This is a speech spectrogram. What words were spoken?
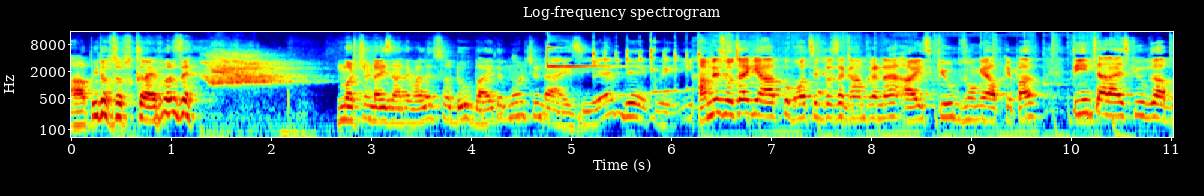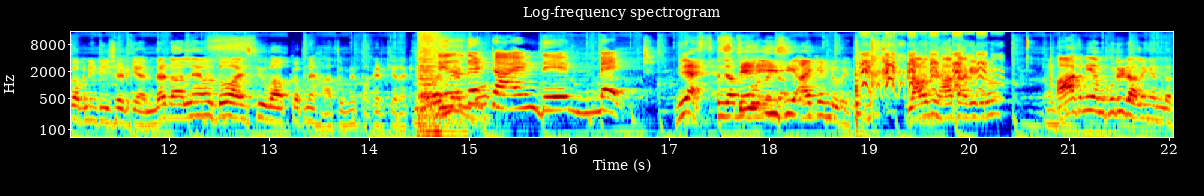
आप ही तो सब्सक्राइबर्स हैं। मर्चेंडाइज आने वाले so do buy the merchandise हमने सोचा है कि आपको बहुत सिंपल सा काम करना है आइस क्यूब्स होंगे आपके पास। तीन चार आइस क्यूब्स आपको अपनी टी शर्ट के अंदर डालने हैं और दो आइस क्यूब आपको अपने हाथों में पकड़ के रखने हैं। Till the time yes still easy I can do it लाओ जी हाथ आगे करो। हाथ नहीं हम खुद ही डालेंगे अंदर।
